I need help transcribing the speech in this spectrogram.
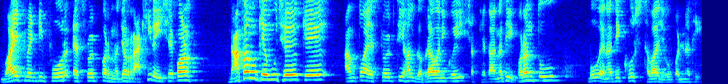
વાય ટ્વેન્ટી ફોર એસ્ટ્રોઇડ પર નજર રાખી રહી છે, પણ નાસાનું કહેવું છે કે આમ તો આ એસ્ટ્રોઇડથી હાલ ગભરાવાની કોઈ શક્યતા નથી, પરંતુ બહુ એનાથી ખુશ થવા જેવું પણ નથી.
